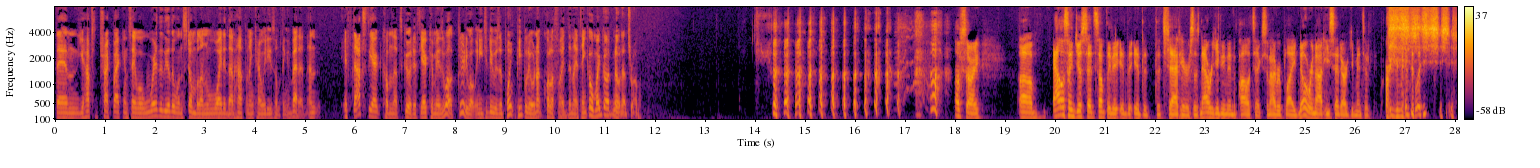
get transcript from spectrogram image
then you have to track back and say, well, where did the other one stumble and why did that happen and can we do something about it? And if that's the outcome, that's good. If the outcome is, well, clearly what we need to do is appoint people who are not qualified, then I think, oh my god, no, that's wrong. I'm sorry. Um, Allison just said something in the in the, the chat here. It says now we're getting into politics, and I replied, "No, we're not." He said, "Argumentative, argumentally."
